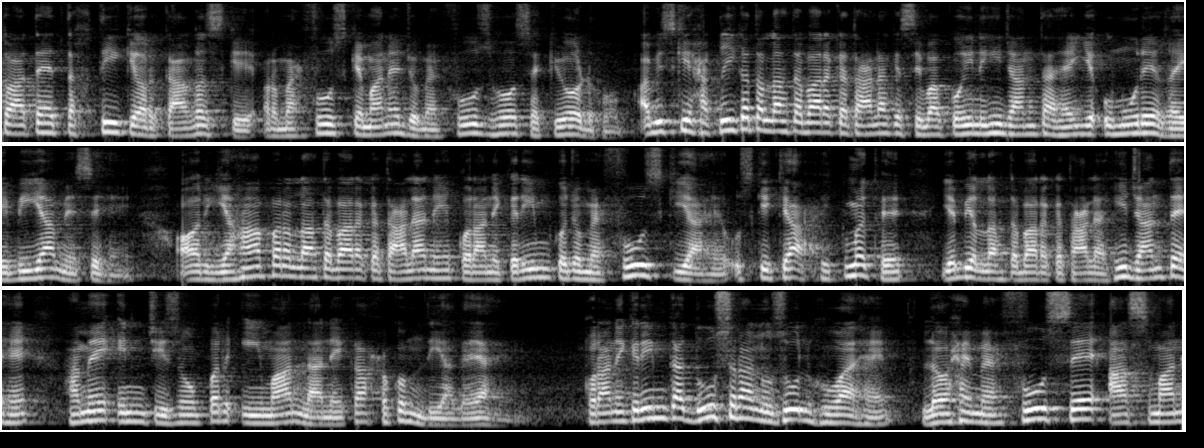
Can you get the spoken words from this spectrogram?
تو آتے ہیں تختی کے اور کاغذ کے، اور محفوظ کے معنی جو محفوظ ہو سیکیورڈ ہو۔ اب اس کی حقیقت اللہ تبارک تعالیٰ کے سوا کوئی نہیں جانتا ہے، یہ امور غیبیہ میں سے ہیں۔ اور یہاں پر اللہ تبارک تعالیٰ نے قرآن کریم کو جو محفوظ کیا ہے، اس کی کیا حکمت ہے، یہ بھی اللہ تبارک تعالیٰ ہی جانتے ہیں۔ ہمیں ان چیزوں پر ایمان لانے کا حکم دیا گیا ہے۔ قرآن کریم کا دوسرا نزول ہوا ہے لوح محفوظ سے آسمان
